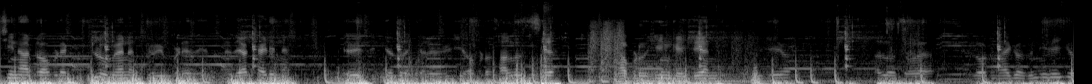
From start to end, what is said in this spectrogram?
મિત્રો તો આપણે કેટલું મહેનત કરવી પડે એને દેખાડીને એવી રીતે તો અત્યારે વીડિયો આપણો ચાલુ જ છે. આપણું જીન કંઈ છે નહીં. ચાલો તો હવે બ્લોગમાં આગળ બની રહી તો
